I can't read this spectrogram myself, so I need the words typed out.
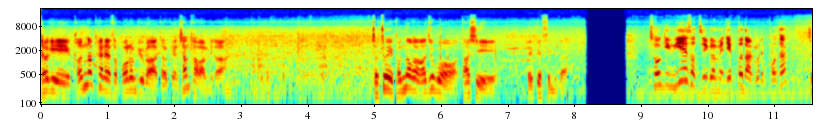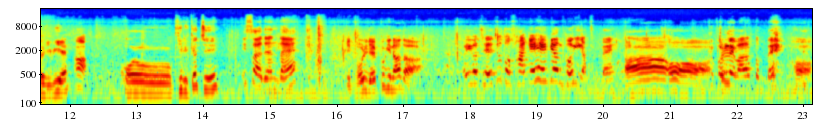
저기 건너편에서 보는 뷰가 더 괜찮다고 합니다. 저쪽에 건너가 가지고 다시 뵙겠습니다. 저기 위에서 찍으면 예쁘다 그랬거든? 저기 위에? 어, 어유 길 있겠지? 있어야 되는데. 이 돌 예쁘긴 하다. 어, 이거 제주도 사계 해변 거기 같은데. 아, 어. 어. 그 벌레 좀- 많았던데. 어.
